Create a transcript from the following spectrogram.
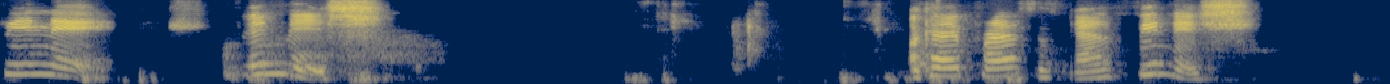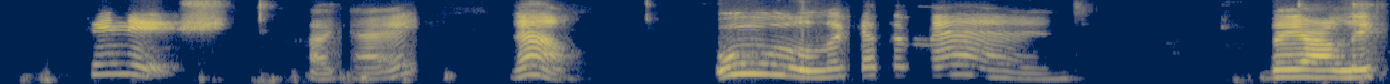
Finish. Finish. Okay, press again. Finish. Finish. Okay. Now, ooh, look at the man. They are like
